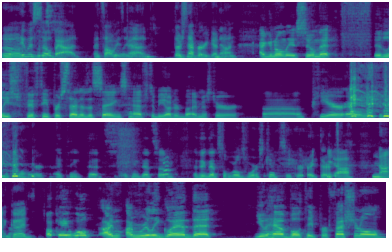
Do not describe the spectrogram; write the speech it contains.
Ugh. It was so bad. It's always Really bad. bad. There's never a good No. one. I can only assume that f- at least fifty percent of the sayings have to be uttered by Mister uh, Pierre Aloysius McGuire. I think that's I think that's a I think that's the world's worst kept secret right there. yeah, not good. Okay, well, I'm I'm really glad that you have both a professional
